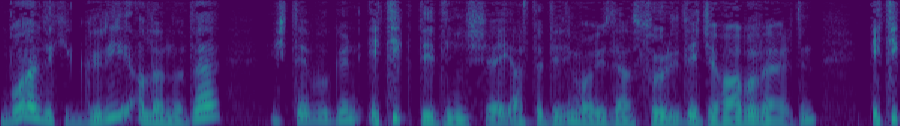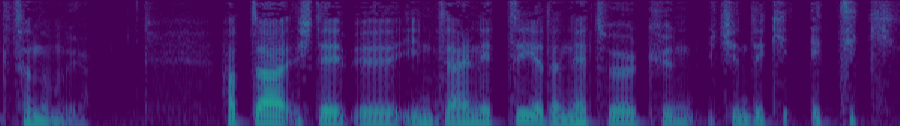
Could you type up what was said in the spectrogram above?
Bu aradaki gri alanı da işte bugün etik dediğin şey aslında dedim o yüzden soruyu da cevabı verdin. Etik tanımlıyor. Hatta işte e, interneti ya da network'ün içindeki etik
